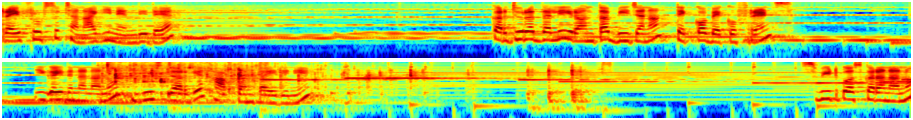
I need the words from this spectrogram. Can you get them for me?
ಡ್ರೈ ಫ್ರೂಟ್ಸು ಚೆನ್ನಾಗಿ ನೆಂದಿದೆ. ಖರ್ಜೂರದಲ್ಲಿ ಇರೋಂಥ ಬೀಜನ ತೆಕ್ಕೋಬೇಕು ಫ್ರೆಂಡ್ಸ್. ಈಗ ಇದನ್ನು ನಾನು ಜ್ಯೂಸ್ ಜಾರ್ಗೆ ಹಾಕ್ಕೊತಾ ಇದ್ದೀನಿ. ಸ್ವೀಟ್ಗೋಸ್ಕರ ನಾನು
